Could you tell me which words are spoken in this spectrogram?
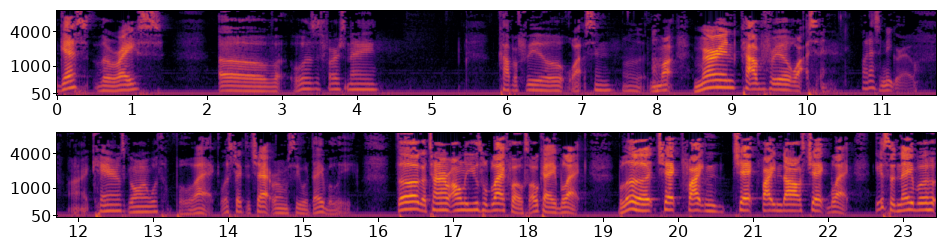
guess the race of what was his first name? Copperfield Watson. What it? Oh. Mar- Copperfield Watson. Oh, that's a Negro. All right, Karen's going with black. Let's check the chat room and see what they believe. Thug, a term only used for black folks. Okay, black. Blood, check fighting, check fighting dogs, check black. It's a neighbor,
